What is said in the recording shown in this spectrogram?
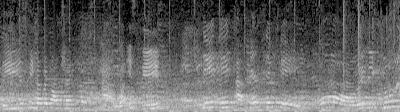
Please pick up an object. Ah, what is this? This is a pencil case. Oh, very good.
